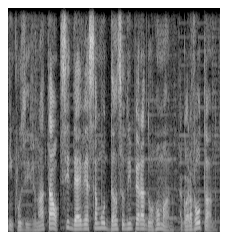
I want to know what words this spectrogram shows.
inclusive o Natal, se deve a essa mudança do imperador romano. Agora voltando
